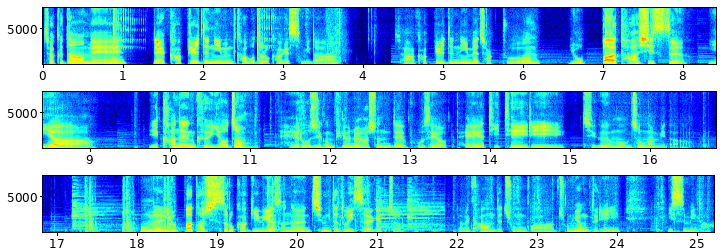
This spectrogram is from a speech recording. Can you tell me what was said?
자, 그 다음에 네, 가필드님 가보도록 하겠습니다. 자, 가필드님의 작품 요빠 다시스. 이야, 이 가는 그 여정 배로 지금 표현을 하셨는데 보세요. 배의 디테일이 지금 엄청납니다. 보면 요빠 다시스로 가기 위해서는 침대도 있어야겠죠. 그다음에 가운데 종과 조명들이 있습니다.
